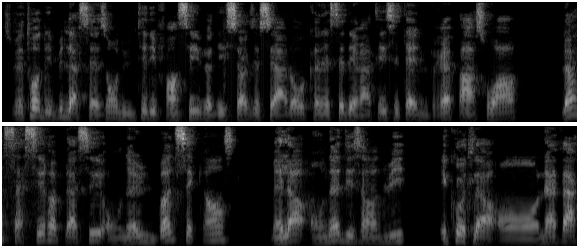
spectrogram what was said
Souviens-toi, au début de la saison, l'unité défensive des Seahawks de Seattle connaissait des ratés. C'était une vraie passoire. Là, ça s'est replacé. On a eu une bonne séquence, mais là, on a des ennuis. Écoute, là, on avait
